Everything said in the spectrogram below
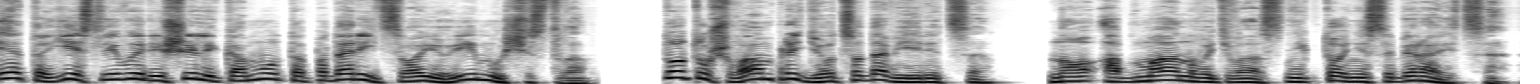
Это если вы решили кому-то подарить свое имущество. Тут уж вам придется довериться. Но обманывать вас никто не собирается.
